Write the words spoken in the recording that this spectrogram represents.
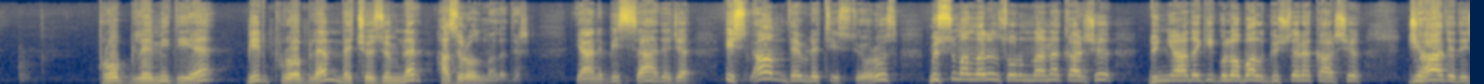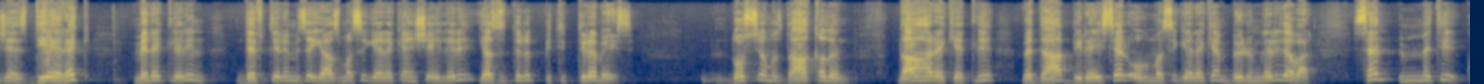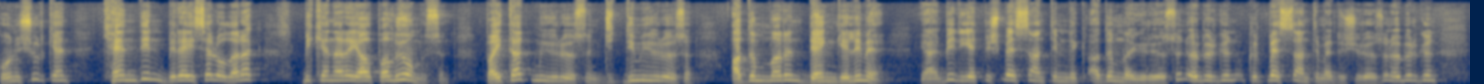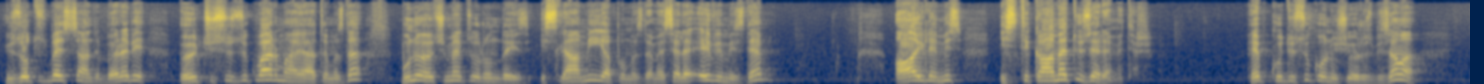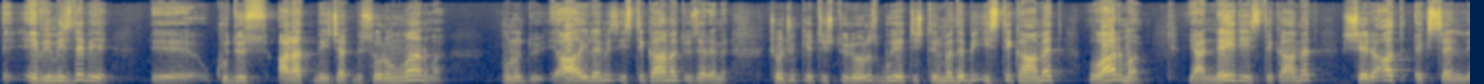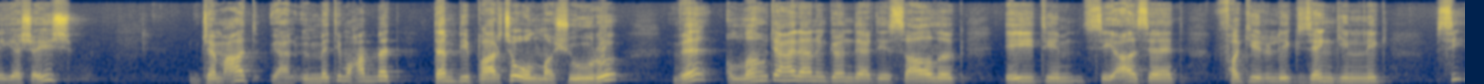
problemi diye bir problem ve çözümler hazır olmalıdır. Yani biz sadece İslam devleti istiyoruz. Müslümanların sorunlarına karşı dünyadaki global güçlere karşı cihad edeceğiz diyerek meleklerin defterimize yazması gereken şeyleri yazıtırıp bitittiremeyiz. Dosyamız daha kalın, daha hareketli ve daha bireysel olması gereken bölümleri de var. Sen ümmeti konuşurken kendin bireysel olarak bir kenara yalpalıyor musun? Baytak mı yürüyorsun? Ciddi mi yürüyorsun? Adımların dengeli mi? Yani bir 75 santimlik adımla yürüyorsun, öbür gün 45 santime düşürüyorsun, öbür gün 135 santim. Böyle bir ölçüsüzlük var mı hayatımızda? Bunu ölçmek zorundayız. İslami yapımızda, mesela evimizde ailemiz istikamet üzere midir? Hep Kudüs'ü konuşuyoruz biz ama e, evimizde bir e, Kudüs aratmayacak bir sorun var mı? Bunu ailemiz istikamet üzere mi? Çocuk yetiştiriyoruz. Bu yetiştirmede bir istikamet var mı? Yani neydi istikamet? Şeriat eksenli yaşayış, cemaat yani ümmeti Muhammed'den bir parça olma şuuru ve Allahu Teala'nın gönderdiği sağlık, eğitim, siyaset, fakirlik, zenginlik,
